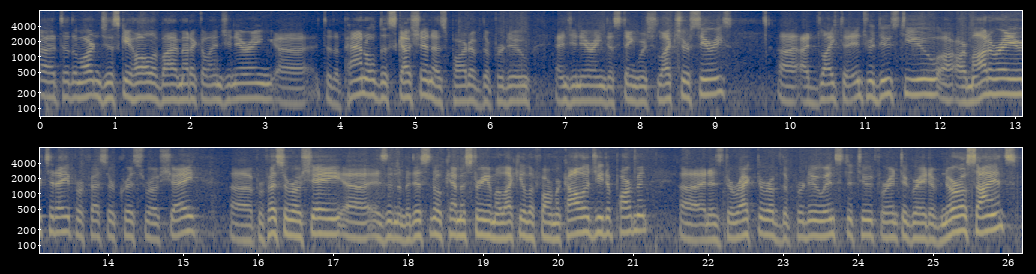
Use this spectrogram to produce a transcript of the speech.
uh, to the Martin Jischke Hall of Biomedical Engineering uh, to the panel discussion as part of the Purdue Engineering Distinguished Lecture Series. Uh, I'd like to introduce to you our, our moderator today, Professor Chris Rochet. Uh, Professor Rochet uh, is in the Medicinal Chemistry and Molecular Pharmacology Department uh, and is director of the Purdue Institute for Integrative Neuroscience.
